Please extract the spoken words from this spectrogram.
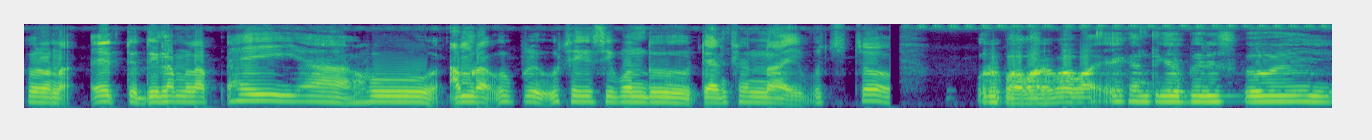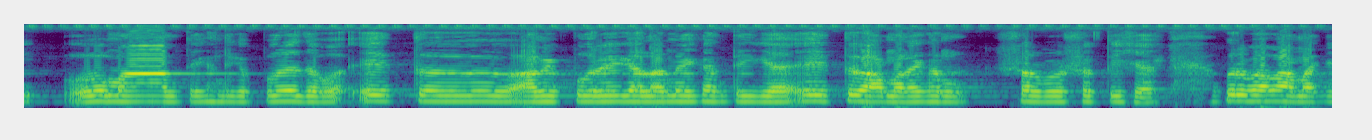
করো না এই তো দিলাম লাভ। হেইয়া হু আমরা উপরে উঠে গেছি বন্ধু টেনশন নাই বুঝছ? ওরে বাবা রে বাবা এখান থেকে ব্রিজ কই? ও মা তো এখান থেকে পড়ে যাব। এই তো, আমি পড়ে গেলাম এখান থেকে। এই তো, আমার এখন সর্বশক্তি শেষ। ওরে বাবা, আমাকে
